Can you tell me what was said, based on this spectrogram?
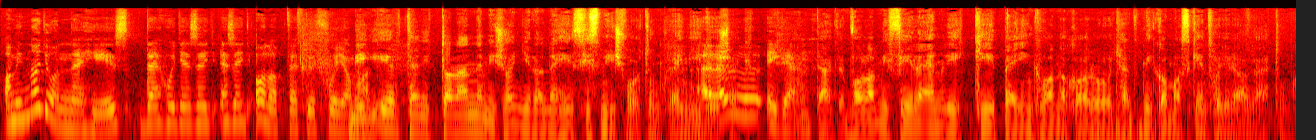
Ami nagyon nehéz, de hogy ez egy, ez egy alapvető folyamat. Még érteni talán nem is annyira nehéz, hisz mi is voltunk ennyi idősek. Ö, igen. Tehát valamiféle emlékképeink vannak arról, hogy hát mi kamaszként hogy reagáltunk.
